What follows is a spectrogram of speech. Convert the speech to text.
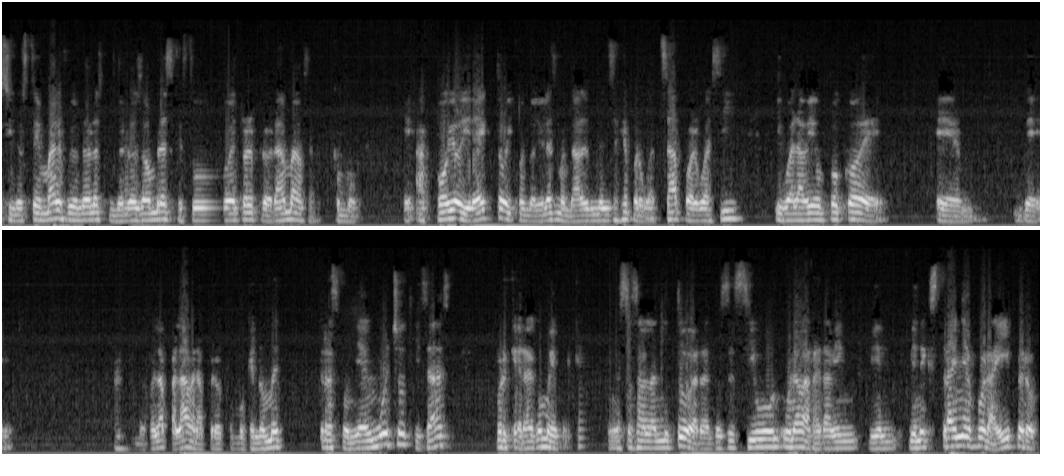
si no estoy mal, fui uno de los primeros hombres que estuvo dentro del programa, o sea, como apoyo directo y cuando yo les mandaba un mensaje por WhatsApp o algo así, igual había un poco de, eh, de, no fue la palabra, pero como que no me respondían mucho quizás, porque era como, ¿por qué no estás hablando tú, verdad? Entonces sí hubo una barrera bien, bien, bien extraña por ahí, pero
